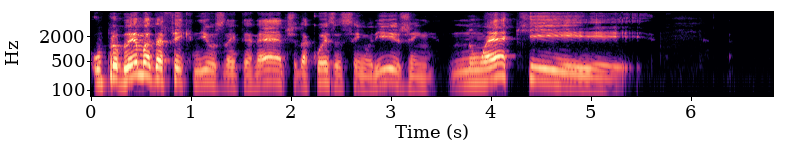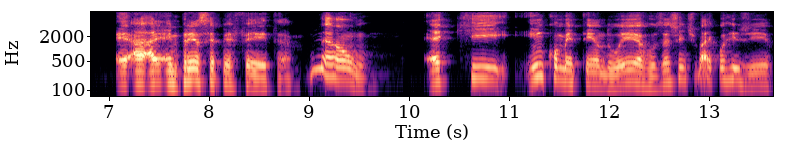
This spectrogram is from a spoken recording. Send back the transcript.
o problema da fake news na internet, da coisa sem origem, não é que a imprensa é perfeita. Não. É que em cometendo erros, a gente vai corrigir.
